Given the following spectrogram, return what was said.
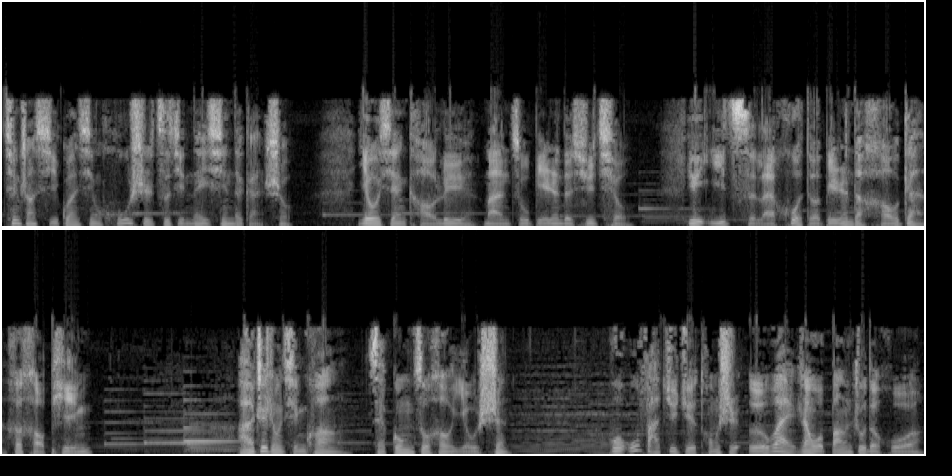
经常习惯性忽视自己内心的感受。优先考虑满足别人的需求，欲以此来获得别人的好感和好评。而这种情况在工作后尤甚，我无法拒绝同事额外让我帮助的活，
